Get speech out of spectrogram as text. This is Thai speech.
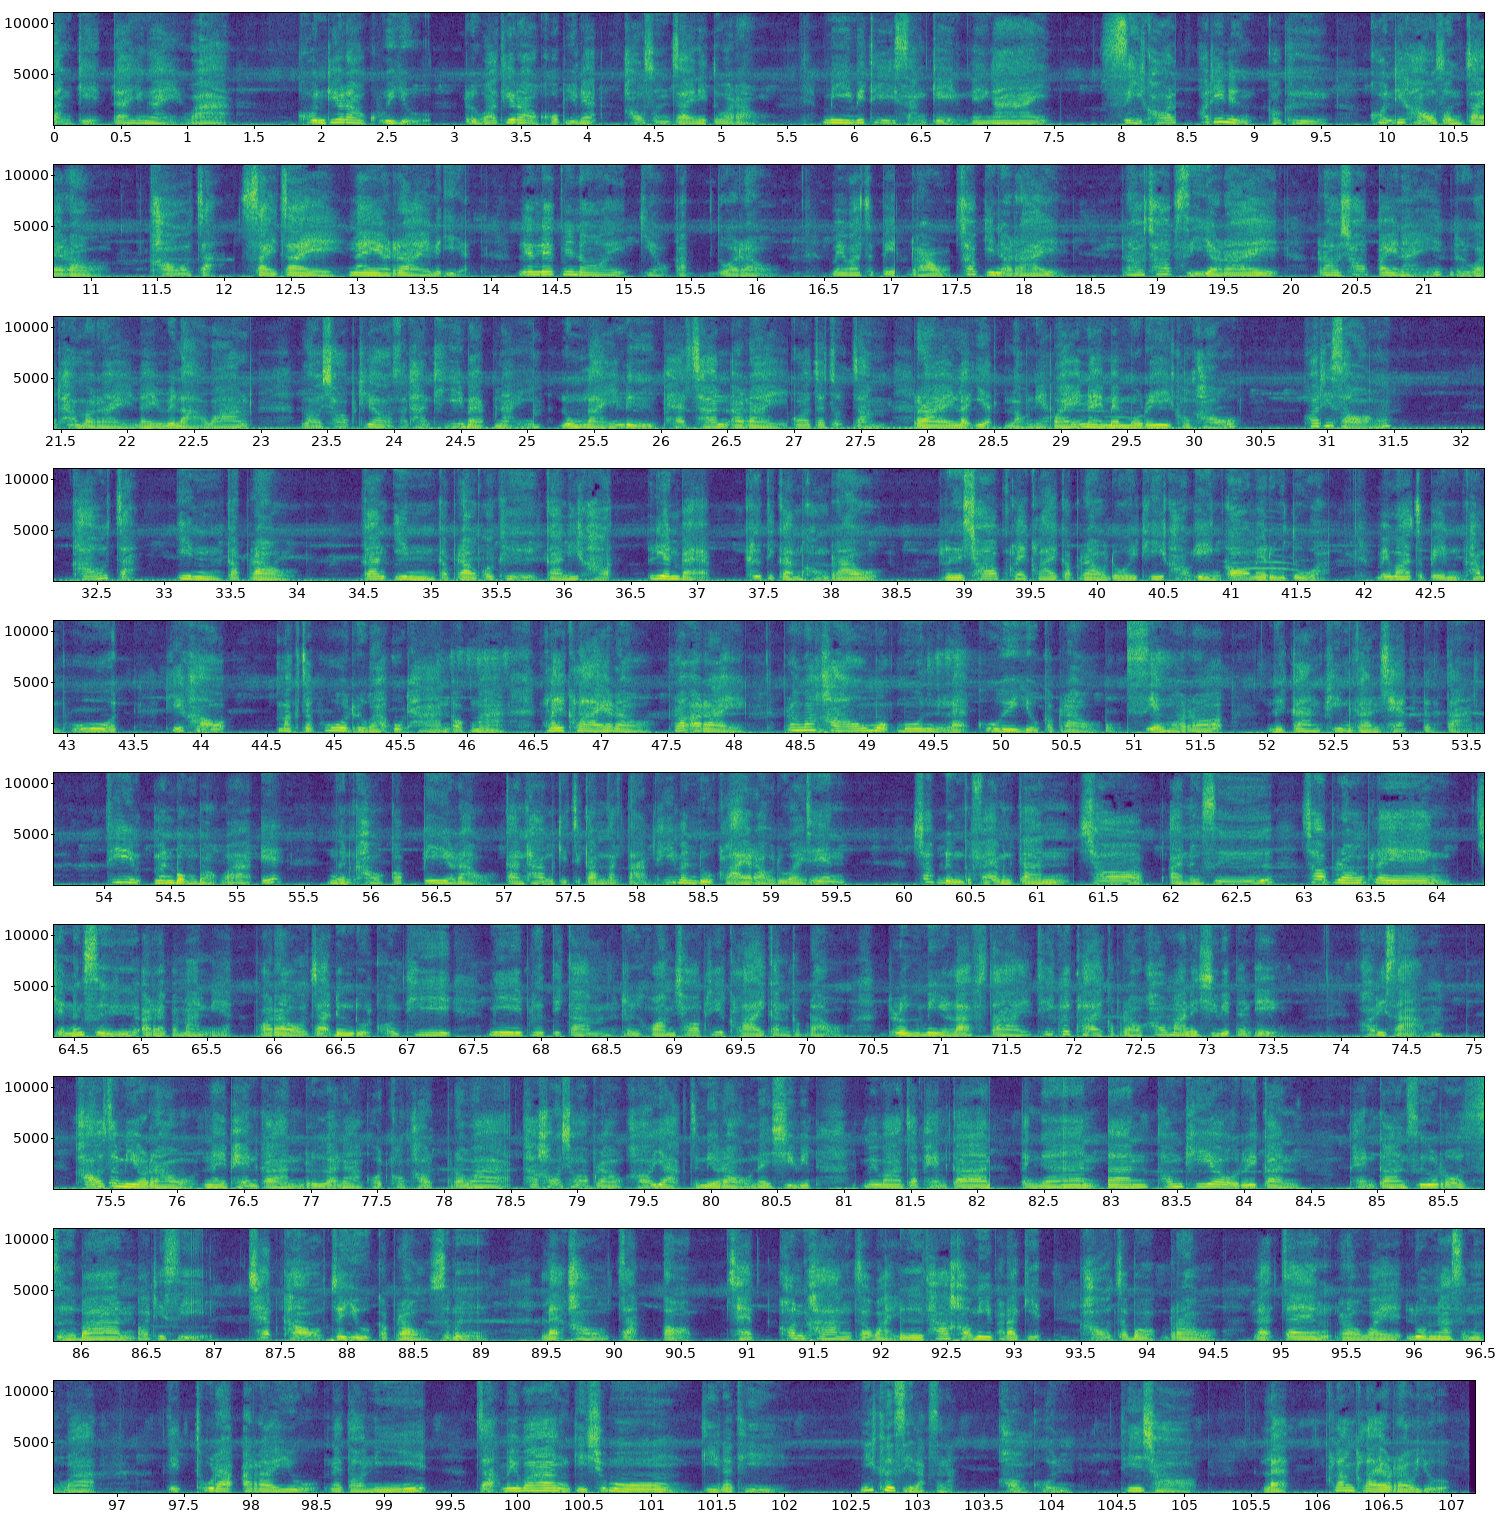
สังเกตได้ยังไงว่า คนที่เราคุยอยู่ หรือว่าที่เราคบอยู่เนี่ยเขาสนใจในตัวเรา มีวิธีสังเกตง่าย ๆ 4 ข้อข้อที่ 1 ก็คือ คนที่เขาสนใจเรา เขาจะใส่ใจในรายละเอียด เล็กๆน้อยๆเกี่ยวกับตัวเรา ไม่ว่าจะเป็นเราชอบกินอะไร เราชอบสีอะไร เราชอบไปไหน หรือว่าทำอะไรในเวลาว่าง เราชอบเที่ยวสถานที่แบบไหนหลงไหลหรือแพชชั่นอะไรก็จะจดจำรายละเอียดเหล่านี้ไว้ในเมมโมรีของเขา ข้อที่ 2 เขาจะอินกับเรา การอินกับเราก็คือการที่เขาเรียนแบบพฤติกรรมของเรา หรือชอบคล้ายๆกับเราโดยที่เขาเองก็ไม่รู้ตัว ไม่ว่าจะเป็นคำพูดที่เขามักจะพูดหรือว่าอุทานออกมา คล้ายๆเรา เพราะอะไร เพราะว่าเขาหมกมุ่นและคุยอยู่กับเรา เสียงหัวเราะ หรือการพิมพ์การแชทต่างๆ ที่มันบ่งบอกว่า เอ๊ะ เหมือนเขาก๊อปปี้เรา การทำกิจกรรมต่างๆ ที่มันดูคล้ายเราด้วย เช่น ชอบดื่มกาแฟเหมือนกัน ชอบอ่านหนังสือ ชอบร้องเพลง เขียนหนังสืออะไรประมาณเนี้ยเพราะเราจะดึงดูดคนที่มีพฤติกรรมหรือความชอบที่คล้ายกันกับเรา หรือมีไลฟ์สไตล์ที่คล้ายๆกับเราเข้ามาในชีวิตนั่นเอง ข้อที่ 3 เขาจะมีเราในแผนการหรืออนาคตของเขา เพราะว่าถ้าเขาชอบเราเขาอยากจะมีเราในชีวิต ไม่ว่าจะแผนการแต่งงาน การท่องเที่ยวด้วยกัน แผนการซื้อรถซื้อบ้าน ข้อที่ 4 แชทเขาจะอยู่กับเราเสมอ และเขาจะตอบแชทค่อนข้างจะไวหรือถ้าเขามีภารกิจเขาจะบอกเรา และแจ้งเราไว้ล่วงหน้าเสมอว่า ติดธุระอะไรอยู่ในตอนนี้ จะไม่ว่างกี่ชั่วโมง กี่นาที นี่คือสีลักษณะของคนที่ชอบ และคลั่งไคล้เราอยู่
